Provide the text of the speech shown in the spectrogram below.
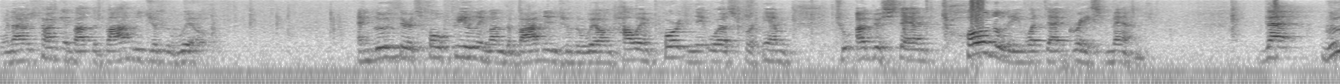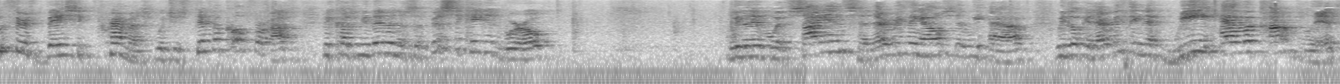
when I was talking about the bondage of the will and Luther's whole feeling on the bondage of the will and how important it was for him to understand totally what that grace meant. That Luther's basic premise, which is difficult for us because we live in a sophisticated world, we live with science and everything else that we have, we look at everything that we have accomplished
